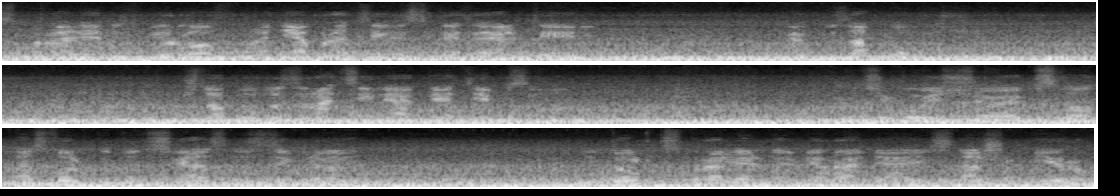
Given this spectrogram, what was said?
с параллельных миров они обратились к этой альтере, как бы за помощью, чтобы возвратили опять Эпсилон. Почему еще Эпсилон настолько тут связан с Землей, не только с параллельными мирами, а и с нашим миром?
